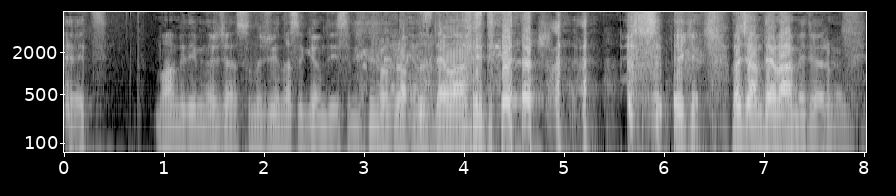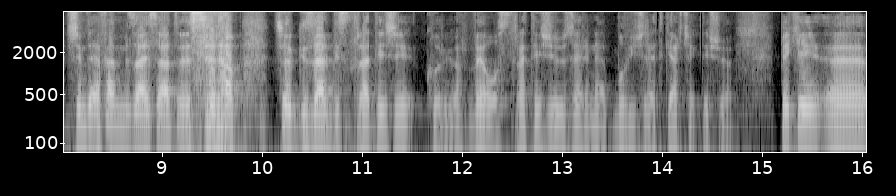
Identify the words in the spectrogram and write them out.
Evet. Muhammed Emin Hoca sunucuyu nasıl gömdü isimli programımız devam ediyor. Peki. Hocam devam ediyorum. Şimdi Efendimiz Aleyhisselatü Vesselam çok güzel bir strateji kuruyor ve o strateji üzerine bu hicret gerçekleşiyor. Peki e,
